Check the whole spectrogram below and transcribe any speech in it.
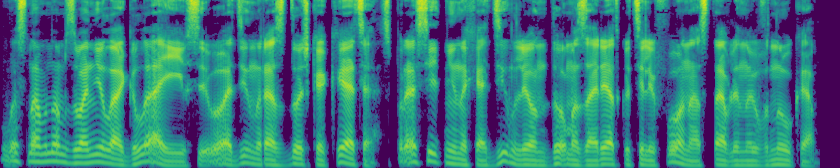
В основном звонила Аглая и всего один раз дочка Катя, спросить, не находил ли он дома зарядку телефона, оставленную внуком.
